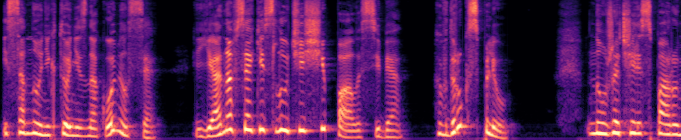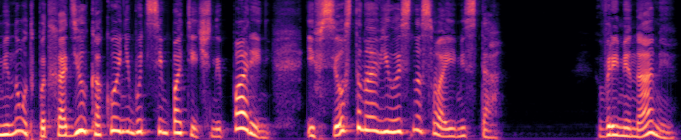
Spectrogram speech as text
и со мной никто не знакомился – я на всякий случай щипала себя. Вдруг сплю. Но уже через пару минут подходил какой-нибудь симпатичный парень, и все становилось на свои места. Временами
